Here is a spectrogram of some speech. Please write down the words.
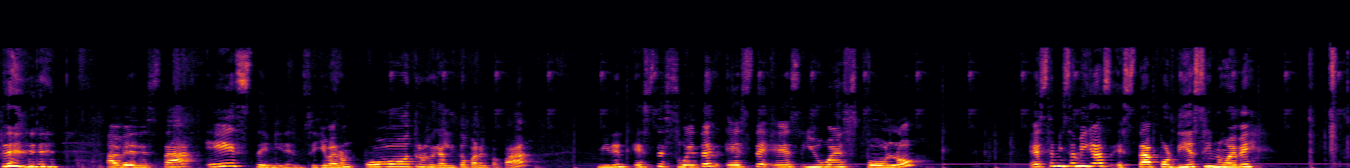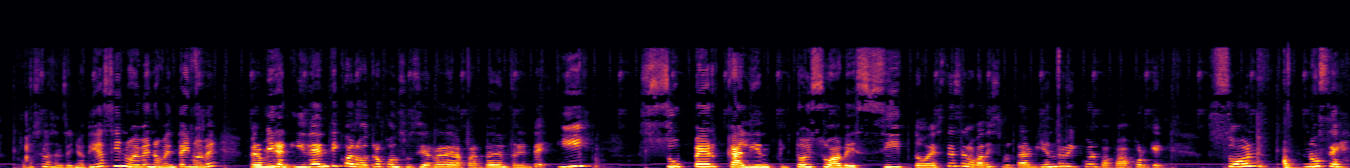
A ver, está este, miren, se llevaron otro regalito para el papá. Miren, este suéter, este es US Polo. Este, mis amigas, está por 19 ¿cómo se las enseño? 19.99, pero miren, idéntico al otro con su cierre de la parte de enfrente y súper calientito y suavecito. Este se lo va a disfrutar bien rico el papá porque son, no sé,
